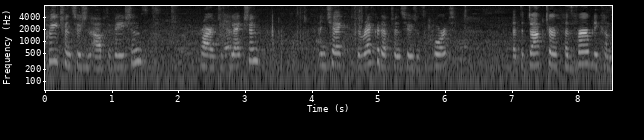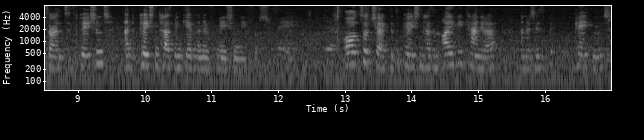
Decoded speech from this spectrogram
pre-transfusion observations prior to collection and check the record of transfusion support that the doctor has verbally concerned to the patient and the patient has been given an information leaflet. Also check that the patient has an IV cannula and it is patent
